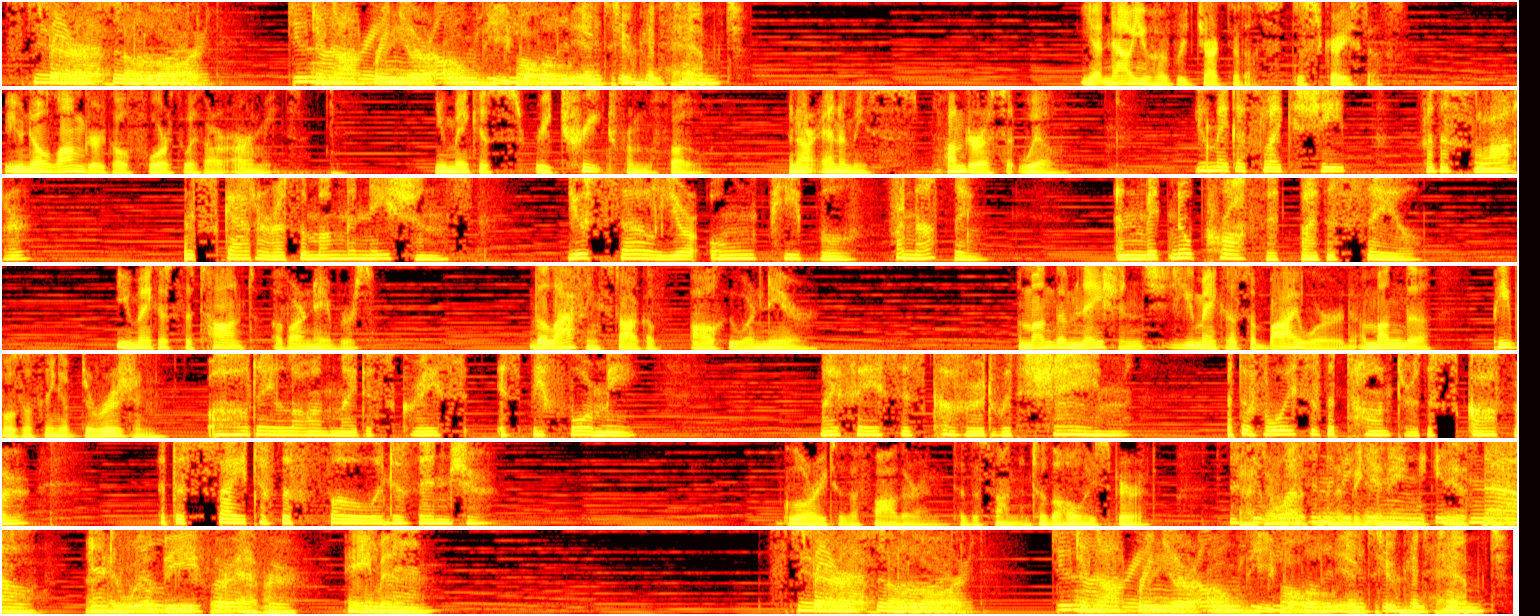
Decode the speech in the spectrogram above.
Spare us, O Lord. Do not bring your own people into contempt. Yet now you have rejected us, disgraced us. You no longer go forth with our armies. You make us retreat from the foe, and our enemies plunder us at will. You make us like sheep for the slaughter and scatter us among the nations. You sell your own people for nothing and make no profit by the sale. You make us the taunt of our neighbors, the laughingstock of all who are near. Among the nations, you make us a byword, among the peoples, a thing of derision. All day long, my disgrace is before me. My face is covered with shame at the voice of the taunter, the scoffer, at the sight of the foe and avenger. Glory to the Father, and to the Son, and to the Holy Spirit. As, As it, was, was in the beginning, beginning is now, and, and will be forever. Amen. Spare us, O Lord. Do, Do not bring your own people into contempt.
